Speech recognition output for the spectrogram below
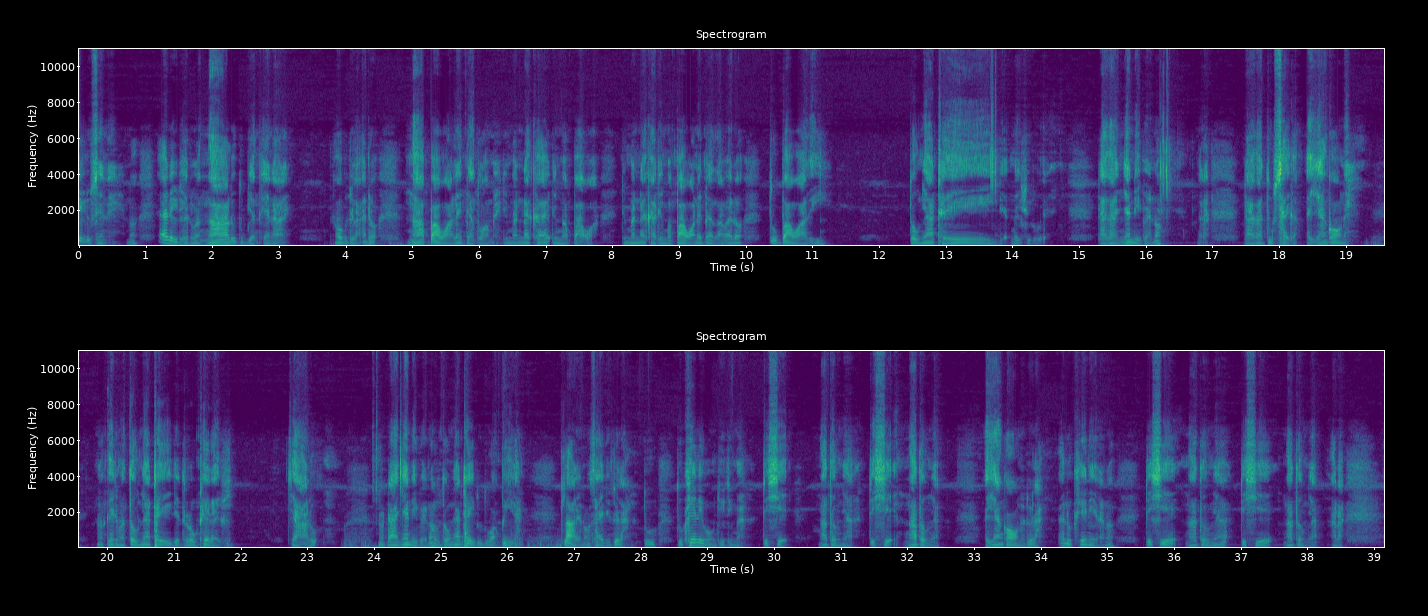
တစ်လို့ဆင်းတယ်နော်အဲ့ဒီတည်းကငါးလို့သူပြန်ခင်းထားတယ်ဟုတ်ပြီလားအဲ့တော့ငါးပါဝါလည်းပြန်သွားမယ်ဒီမှာနက်ခတ်ဒီမှာပါဝါဒီမှာနက်ခတ်ဒီမှာပါဝါလည်းပြန်သွားမယ်အဲ့တော့သူ့ပါဝါစီတုံညာထိတ်တဲ့မိတ်ဆွေတို့ရဲ့ဒါကညနေပဲနော်ဒါကသူ့ site ကအရန်ကောင်းတယ်နော်ကဲဒီမှာတုံညာထိတ်တဲ့တလုံးထည့်လိုက်ပြီကြာလို့နော်ဒါညနေပဲနော်တုံညာထိတ်လို့သူကပေးတာလှတယ်နော်ဆိုင်လေးတွေ့လား तू तू ခင်းနေပုံကြည့်ဒီမှာ တစ်ရှစ်ငါးတုံညာတစ်ရှစ်ငါးတုံညာအရန်ကောင်းတယ်တွေ့လားအဲ့လိုခင်းနေတာနော်တစ်ရှစ်ငါးတုံညာတစ်ရှစ်ငါးတုံညာဟာလား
